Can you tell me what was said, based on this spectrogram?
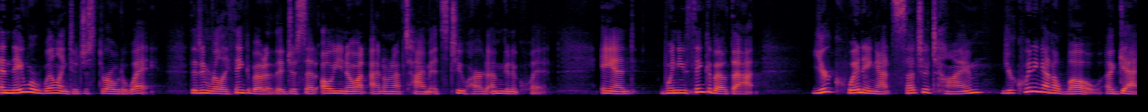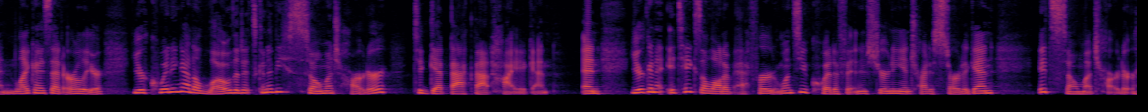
and they were willing to just throw it away. They didn't really think about it. They just said, "Oh, you know what? I don't have time. It's too hard. I'm going to quit." And when you think about that, you're quitting at such a time, you're quitting at a low. Again, like I said earlier, you're quitting at a low that it's going to be so much harder to get back that high again. And you're going to, it takes a lot of effort. Once you quit a fitness journey and try to start again, it's so much harder.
